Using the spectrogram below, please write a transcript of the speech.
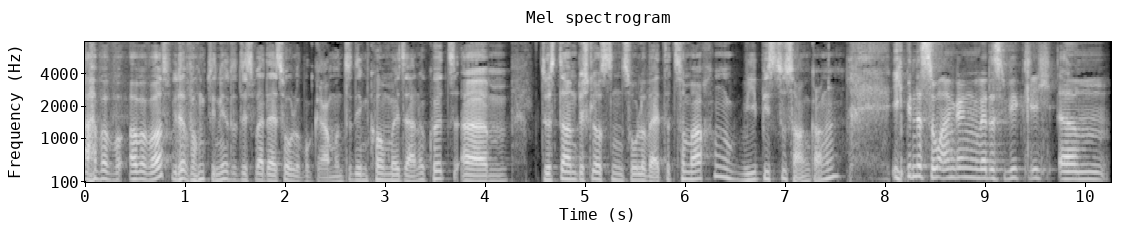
Aber, aber was wieder funktioniert hat, das war dein Soloprogramm. Und zu dem kommen wir jetzt auch noch kurz. Ähm, du hast dann beschlossen, Solo weiterzumachen. Wie bist du es angegangen? Ich bin das so angegangen, weil das wirklich ähm,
